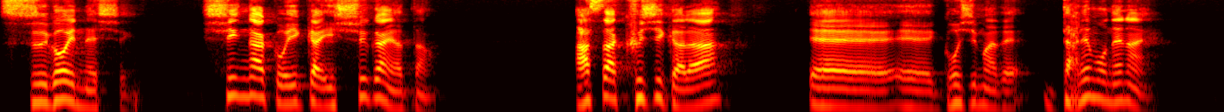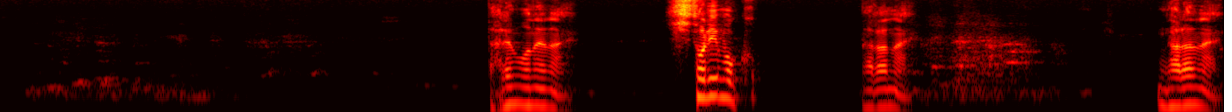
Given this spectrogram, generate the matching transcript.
すごい熱心。進学校1回1週間やったの。朝9時から、えーえー、5時まで誰も寝ない。誰も寝ない。一人もならない。ならない。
